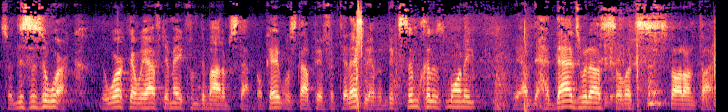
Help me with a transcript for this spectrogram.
So this is the work, the work that we have to make from the bottom step. Okay, we'll stop here for today. We have a big simcha this morning. We have the hadads with us, so let's start on time.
